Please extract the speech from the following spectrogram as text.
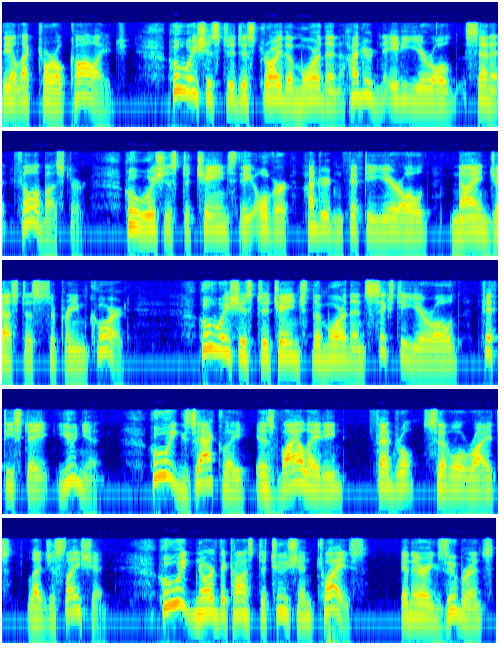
the Electoral College? Who wishes to destroy the more than 180-year-old Senate filibuster? Who wishes to change the over 150-year-old nine-justice Supreme Court? Who wishes to change the more than 60-year-old 50-state union? Who exactly is violating federal civil rights legislation? Who ignored the Constitution twice in their exuberance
